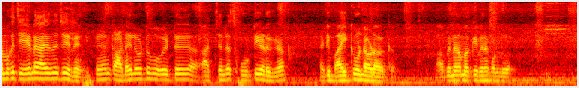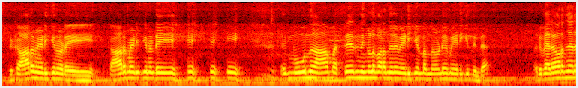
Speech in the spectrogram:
നമുക്ക് ചെയ്യേണ്ട കാര്യം എന്ന് വെച്ചാൽ ഇപ്പൊ ഞാൻ കടയിലോട്ട് പോയിട്ട് അച്ഛന്റെ സ്കൂട്ടി എടുക്കുക അടി ബൈക്ക് കൊണ്ട് അവിടെ വെക്കുക. അപ്പൊ പിന്നെ നമുക്ക് ഇവനെ കൊണ്ടുപോകാം. ഒരു കാറ് മേടിക്കണോടേ കാറ് മേടിക്കണോടേ. മൂന്ന് ആ മറ്റേ നിങ്ങൾ പറഞ്ഞതിനെ അതുകൊണ്ട് ഞാൻ മേടിക്കുന്നില്ല. ഒരു വില പറഞ്ഞാൽ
